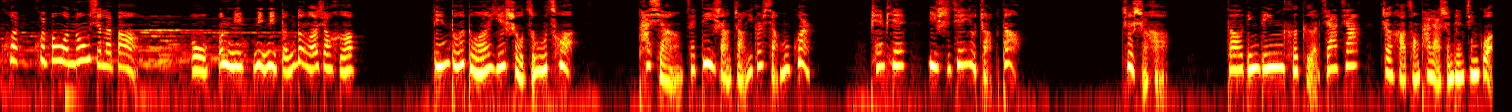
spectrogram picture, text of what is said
快快帮我弄下来吧！哦，你你你等等啊，小何。林朵朵也手足无措，她想在地上找一根小木棍儿，偏偏一时间又找不到。这时候，高丁丁和葛佳佳正好从他俩身边经过，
